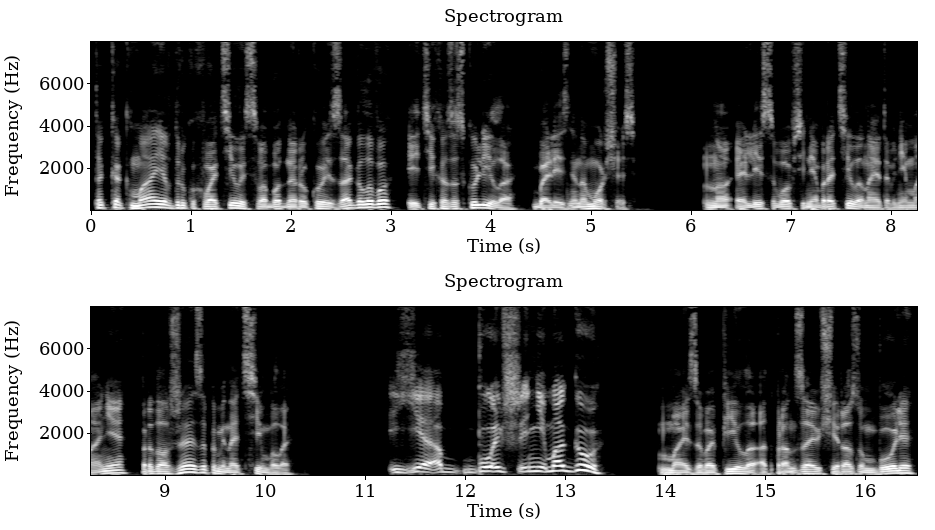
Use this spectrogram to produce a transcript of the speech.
так как Майя вдруг ухватилась свободной рукой за голову и тихо заскулила, болезненно морщась. Но Элис вовсе не обратила на это внимания, продолжая запоминать символы. «Я больше не могу!» Май завопила от пронзающей разум боли,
